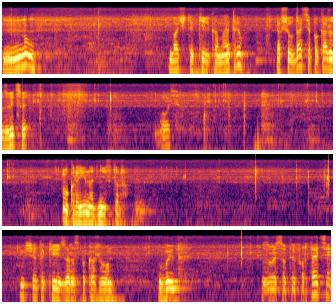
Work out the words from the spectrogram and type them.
Ну, бачите, кілька метрів. Якщо вдасться, покажу звідси ось. Україна Дністер. Ось ще такий зараз покажу вам вид з висоти фортеці.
